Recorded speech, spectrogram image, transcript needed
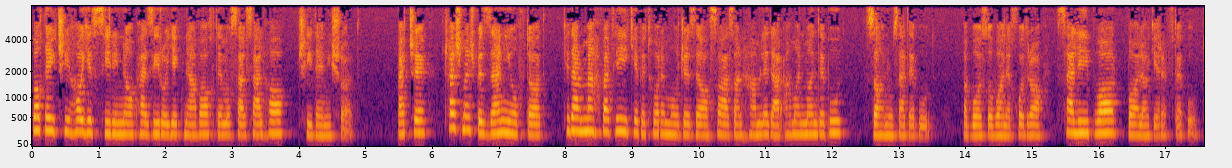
با قیچی های سیری ناپذیر و یک نواخت مسلسل ها چیده می‌شد. بچه چشمش به زنی افتاد که در محوطه که به طور معجزه آسا از آن حمله در امان مانده بود زانو زده بود و بازوان خود را صلیبوار بالا گرفته بود.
